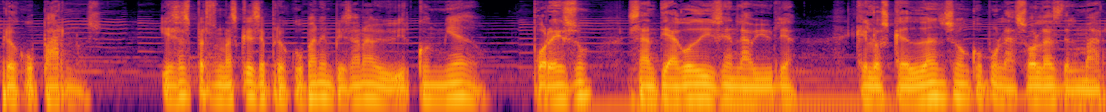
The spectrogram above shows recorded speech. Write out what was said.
preocuparnos. Y esas personas que se preocupan empiezan a vivir con miedo. Por eso Santiago dice en la Biblia que los que dudan son como las olas del mar,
